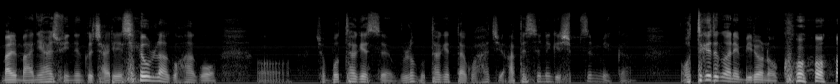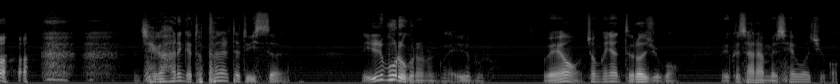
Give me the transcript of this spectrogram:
말 많이 할 수 있는 그 자리에 세우려고 하고 어, 저 못하겠어요. 물론 못하겠다고 하지. 앞에 쓰는 게 쉽습니까? 어떻게든 간에 밀어넣고 제가 하는 게 더 편할 때도 있어요. 일부러 그러는 거예요. 일부러. 왜요? 전 그냥 들어주고 그 사람을 세워주고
